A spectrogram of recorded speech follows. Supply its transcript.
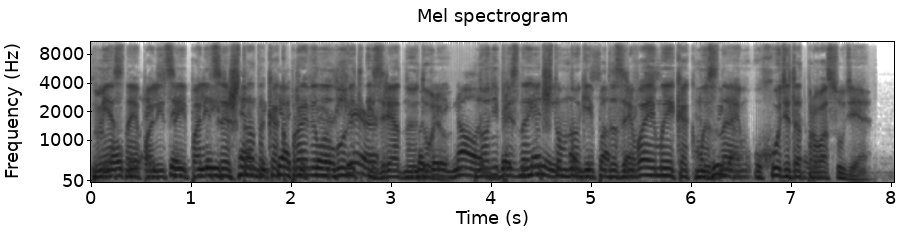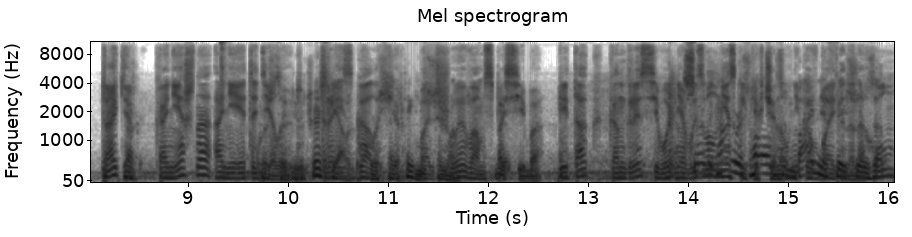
Местная полиция и полиция штата, как правило, ловят изрядную долю, но они признают, что многие подозреваемые, как мы знаем, уходят от правосудия. Такер? Конечно, они это делают. Трейс Галлахер, большое вам спасибо. Итак, Конгресс сегодня вызвал нескольких чиновников Байдена на холм,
